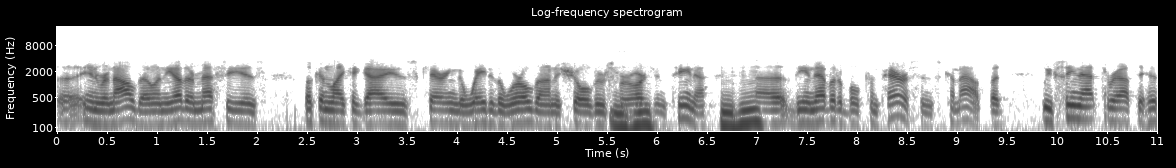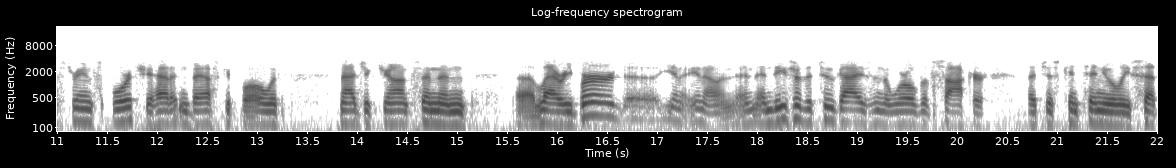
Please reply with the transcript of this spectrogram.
uh, in Ronaldo, and the other Messi is looking like a guy who's carrying the weight of the world on his shoulders for mm-hmm. Argentina, mm-hmm. uh, the inevitable comparisons come out. But we've seen that throughout the history in sports. You had it in basketball with Magic Johnson and uh, Larry Bird. Uh, you know, you know, and, and, and these are the two guys in the world of soccer that just continually set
